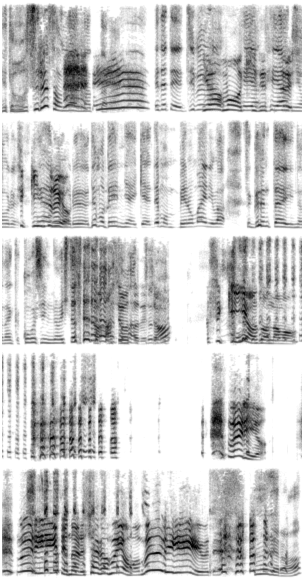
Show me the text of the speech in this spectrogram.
え、どうする？そんなんなったえら。ー、え、だって自分いやもう部屋部屋におる。失禁するよ。でも出んにゃいけん。でも目の前には、軍隊のなんか行進の人たちが足音でしょ？失禁よ、そんなもん。無理よ。無理ってなる。しゃがむよ、もう無理言うて。そうだろ？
